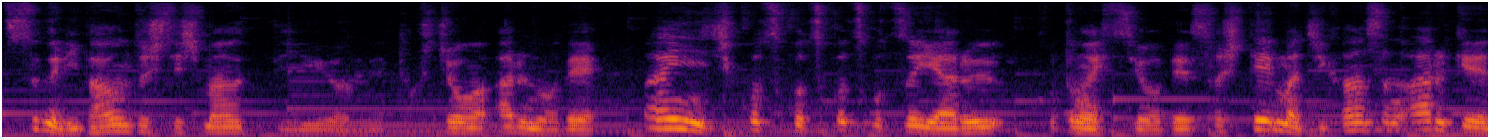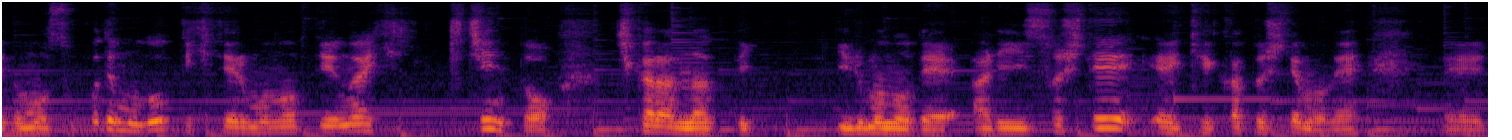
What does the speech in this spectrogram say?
すぐリバウンドしてしまうっていうような、ね、特徴があるので、毎日コツコツコツコツやることが必要で、そしてま時間差があるけれども、そこで戻ってきているものっていうのはきちんと力になっているものであり、そして、え結果としてもね、え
